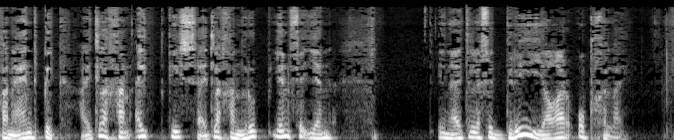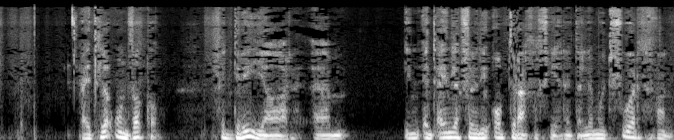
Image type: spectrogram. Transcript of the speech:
gaan handpick. Hy het hulle gaan uitkies, hy het hulle gaan roep een vir een en hy het hulle vir 3 jaar opgelei. Hy het hulle ontwikkel vir 3 jaar ehm um, en uiteindelik vir hulle die opdrag gegee dat hulle moet voortgaan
